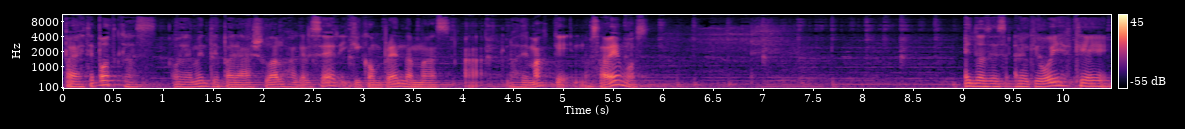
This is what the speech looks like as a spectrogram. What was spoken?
Para este podcast, obviamente, para ayudarlos a crecer y que comprendan más a los demás que no sabemos. Entonces, a lo que voy es que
